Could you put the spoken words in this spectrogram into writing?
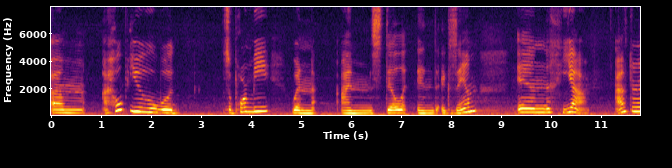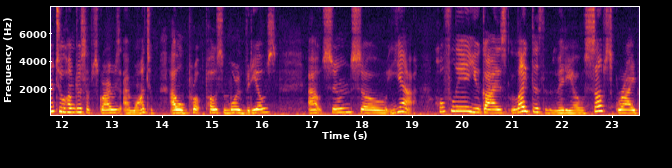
Um, I hope you would support me when I'm still in the exam. And yeah, after 200 subscribers, I want to, I will post more videos out soon. So yeah, hopefully you guys like this video, subscribe.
